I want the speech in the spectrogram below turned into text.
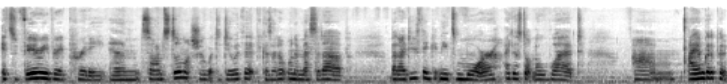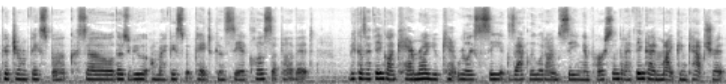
it's very, very pretty. And so I'm still not sure what to do with it because I don't want to mess it up, but I do think it needs more. I just don't know what. Um, I am going to put a picture on Facebook, so those of you on my Facebook page can see a close-up of it. Because I think on camera you can't really see exactly what I'm seeing in person, but I think I might can capture it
